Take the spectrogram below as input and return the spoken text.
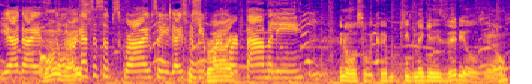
Yeah, guys. On, don't guys. forget to subscribe so you guys can be part of our family. You know, so we could keep making these videos. You know.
